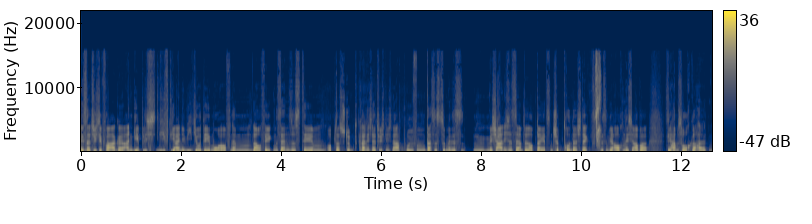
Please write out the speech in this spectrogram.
ist natürlich die Frage, angeblich lief die eine Videodemo auf einem lauffähigen Zen-System. Ob das stimmt, kann ich natürlich nicht nachprüfen. Das ist zumindest ein mechanisches Sample. Ob da jetzt ein Chip drunter steckt, wissen wir auch nicht, aber sie haben es hochgehalten.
